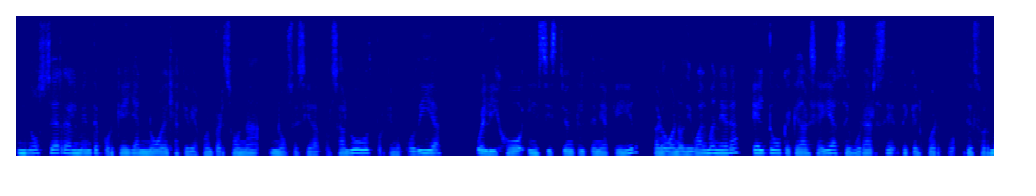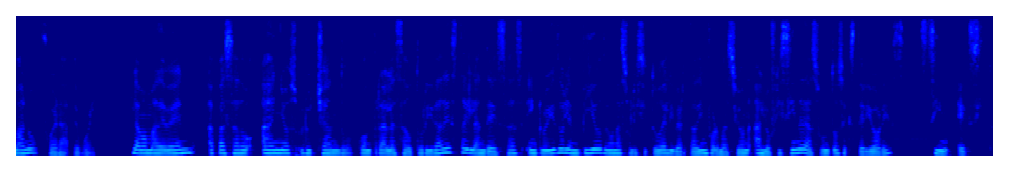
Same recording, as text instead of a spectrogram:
No sé realmente por qué ella no es la que viajó en persona. No sé si era por salud, porque no podía o el hijo insistió en que él tenía que ir, pero bueno, de igual manera, él tuvo que quedarse ahí a asegurarse de que el cuerpo de su hermano fuera devuelto. La mamá de Ben ha pasado años luchando contra las autoridades tailandesas, incluido el envío de una solicitud de libertad de información a la Oficina de Asuntos Exteriores, sin éxito.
